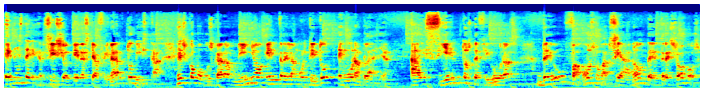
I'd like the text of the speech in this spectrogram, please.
En este ejercicio tienes que afinar tu vista. Es como buscar a un niño entre la multitud en una playa. Hay cientos de figuras de un famoso marciano de tres ojos,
